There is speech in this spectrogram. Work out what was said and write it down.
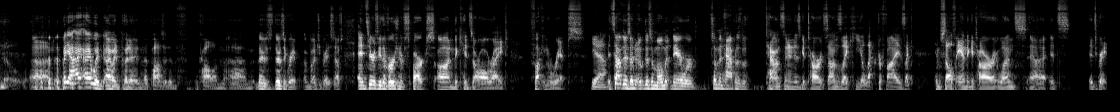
No. But yeah, I, I would I would put it in the positive column. Um, there's there's a great a bunch of great stuff, and seriously, the version of Sparks on "The Kids Are All Right" fucking rips. yeah. It's not there's a there's a moment there where something happens with Townshend and his guitar. It sounds like he electrifies like himself and the guitar at once. Uh, it's it's great.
